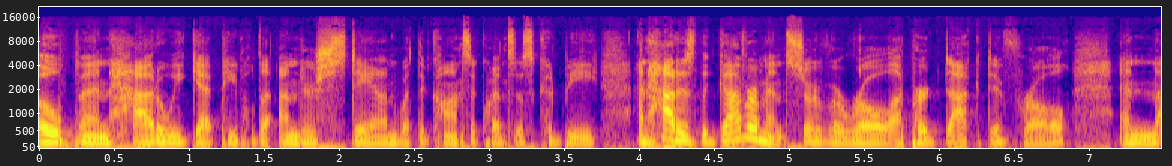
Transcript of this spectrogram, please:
open how do we get people to understand what the consequences could be? And how does the government serve a role a productive role and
